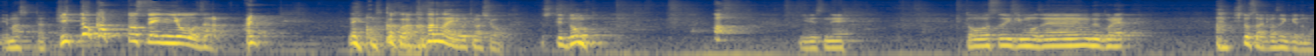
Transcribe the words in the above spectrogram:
出ました。キットカット専用皿。はい。ね深くは語らないでおきましょう。そしてドンと。あいいですね。導水器も全部これ。あ一つありませんけども。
